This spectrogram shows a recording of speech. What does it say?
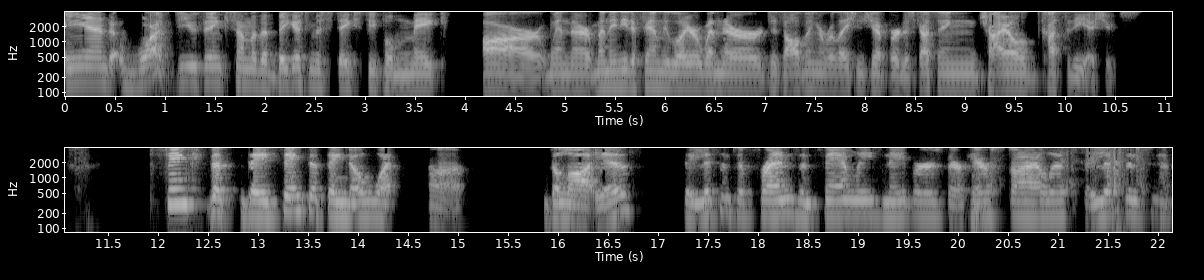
And what do you think some of the biggest mistakes people make are when they're when they need a family lawyer when they're dissolving a relationship or discussing child custody issues? Think that they think that they know what uh, the law is they listen to friends and families, neighbors, their hairstylists. They listen to,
